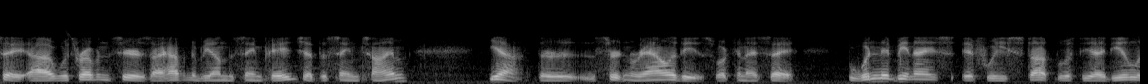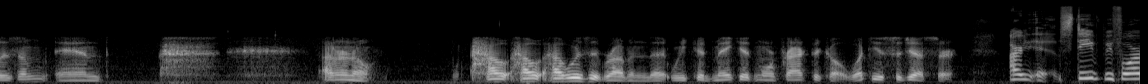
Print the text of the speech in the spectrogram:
say? Uh, with Robin Sears, I happen to be on the same page at the same time. Yeah, there are certain realities. What can I say? Wouldn't it be nice if we stopped with the idealism and I don't know. How how how is it, Robin, that we could make it more practical? What do you suggest, sir? Are Steve? Before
